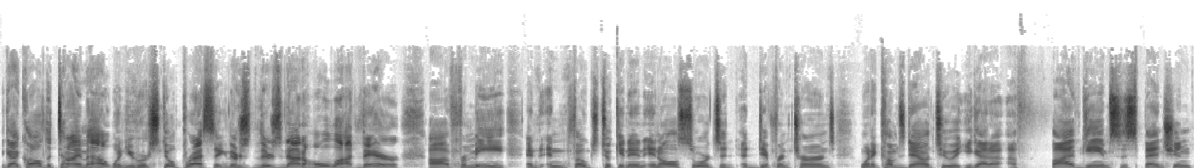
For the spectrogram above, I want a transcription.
The guy called a timeout when you were still pressing. There's there's not a whole lot there uh, for me, and and folks took it in in all sorts of, of different turns. When it comes down to it, you got a, a five game suspension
